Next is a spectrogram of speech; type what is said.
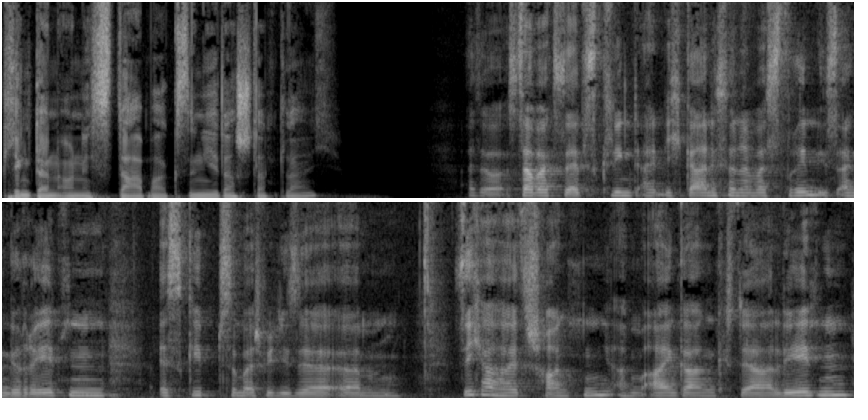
Klingt dann auch nicht Starbucks in jeder Stadt gleich? Also Starbucks selbst klingt eigentlich gar nicht, sondern was drin ist an Geräten. Es gibt zum Beispiel diese ähm, Sicherheitsschranken am Eingang der Läden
